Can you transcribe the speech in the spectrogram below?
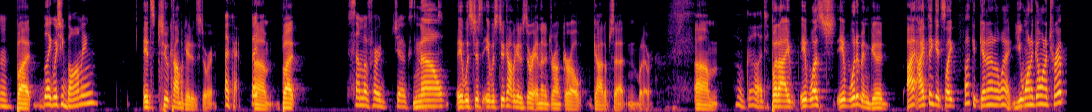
Mm. but Like, was she bombing? It's too complicated a story. Okay, but Um, but some of her jokes. did no, it was just it was too complicated a story, and then a drunk girl got upset and whatever. Um, Oh God. but I it was it would have been good. I I think it's like fuck it, get out of the way. You want to go on a trip?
